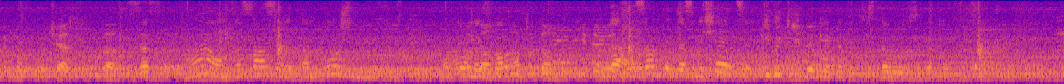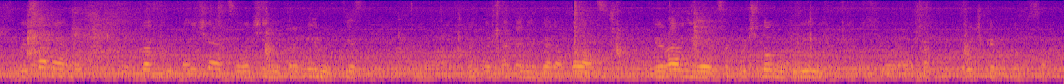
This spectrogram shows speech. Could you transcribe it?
А, так он получается туда засасывает, А, он засасывает, там поршень а Он прямо из потом, а воронки. потом выкидывает. Да, а сам тогда смещается и выкидывает эту тестовую заготовку. То есть самое, как бы, получается, вообще не травмирует тесто. Как они говорят, голландцы, приравнивается к ручному делению, то есть, э, как ручками то же самое.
